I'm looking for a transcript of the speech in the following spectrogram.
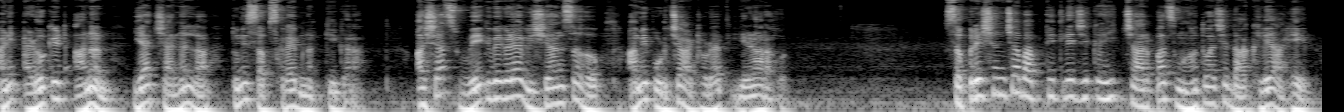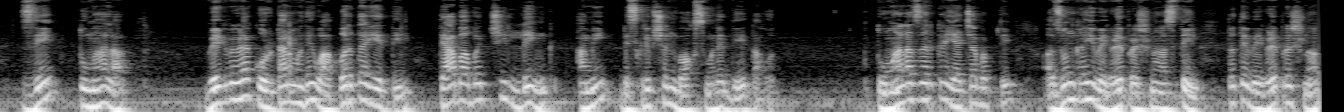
आणि ॲडव्होकेट आनंद या चॅनलला तुम्ही सबस्क्राईब नक्की करा. अशाच वेगवेगळ्या विषयांसह आम्ही पुढच्या आठवड्यात येणार आहोत. सप्रेशनच्या बाबतीतले जे काही चार पाच महत्त्वाचे दाखले आहेत जे तुम्हाला वेगवेगळ्या कोर्टांमध्ये वापरता येतील त्याबाबतची लिंक आम्ही डिस्क्रिप्शन बॉक्समध्ये देत आहोत. तुम्हाला जर का याच्या बाबतीत अजून काही वेगळे प्रश्न असतील तर ते वेगळे प्रश्न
